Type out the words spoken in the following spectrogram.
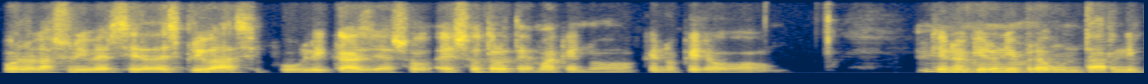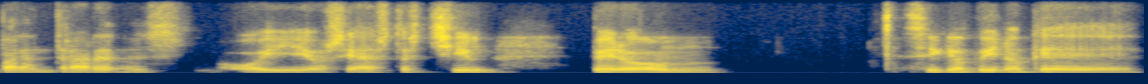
bueno, las universidades privadas y públicas ya eso es otro tema que no, que no quiero que no quiero ni preguntar ni para entrar es- hoy, o sea, esto es chill, pero sí que opino que,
